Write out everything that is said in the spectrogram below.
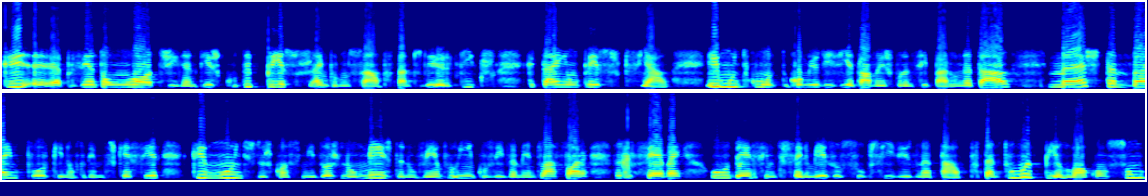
que uh, apresentam um lote gigantesco de preços em promoção, portanto de artigos que têm um preço especial. É muito comum, como eu dizia, talvez por antecipar o Natal, mas também porque, e não podemos esquecer, que muitos dos consumidores no mês de novembro, inclusivamente lá fora, recebem o 13 terceiro mês, o subsídio de Natal. Portanto, o apelo ao consumo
